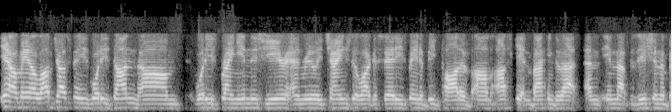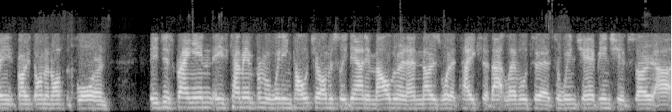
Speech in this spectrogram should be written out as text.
Yeah, I mean, I love Justin. What he's done, um, what he's bringing in this year, and really changed it. Like I said, he's been a big part of um, us getting back into that and in that position and being both on and off the floor. And he's just bring in. He's come in from a winning culture, obviously down in Melbourne, and knows what it takes at that level to to win championships. So uh,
